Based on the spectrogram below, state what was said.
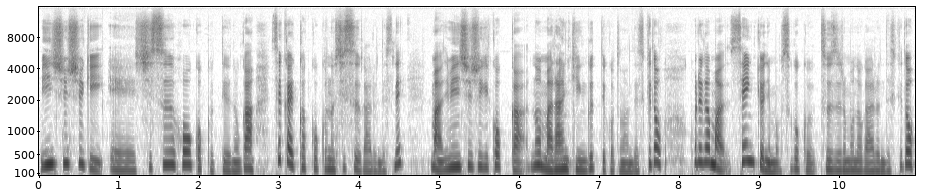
民主主義、えー指数報告っていうのが世界各国の指数があるんですね。まあ、民主主義国家の、まあ、ランキングっていうことなんですけどこれが、まあ、選挙にもすごく通ずるものがあるんですけど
